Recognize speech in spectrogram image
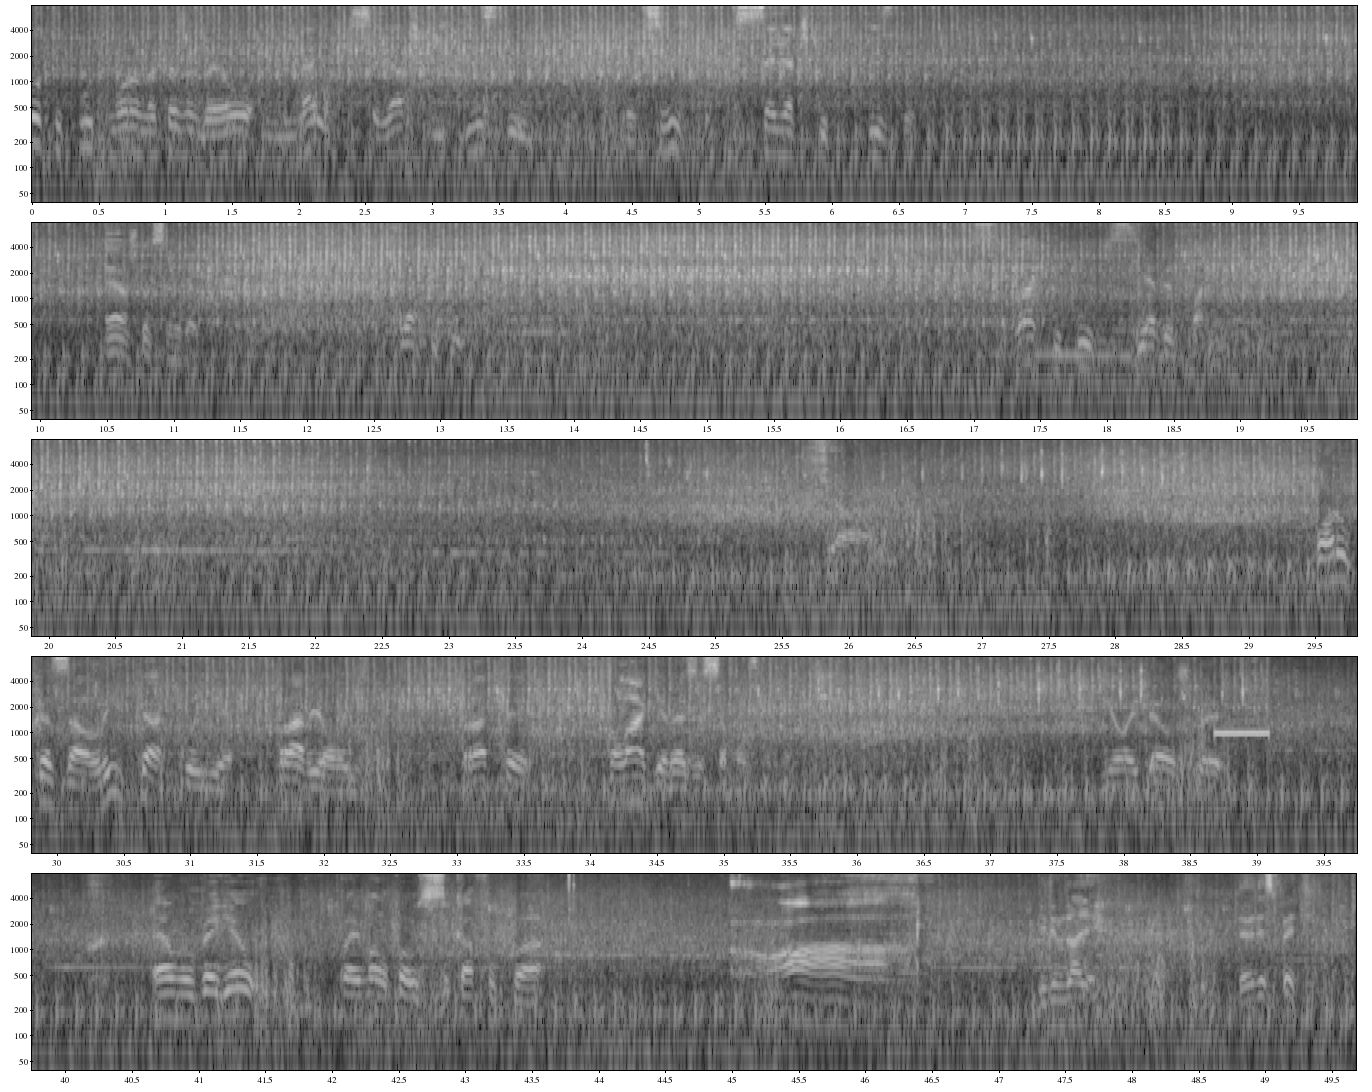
Stoti put moram da kažem da je ovo najseljački izduv od svih seljačkih izduva. Evo što sam rekao. Svaki put. Svaki put sjebe pamet. Ja. Poruka za lika koji je pravi ovaj izgled. Brate, blage veze sa mozgom. I ovaj deo što je... Evo me u BG-u, pravim malo pauzu sa kafu, pa... Idem dalje. 95.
